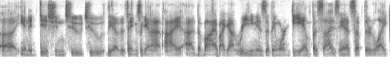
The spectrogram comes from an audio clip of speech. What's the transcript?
uh, in addition addition to to the other things. Again, I, I the vibe I got reading is that they weren't de-emphasizing that stuff. They're like,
